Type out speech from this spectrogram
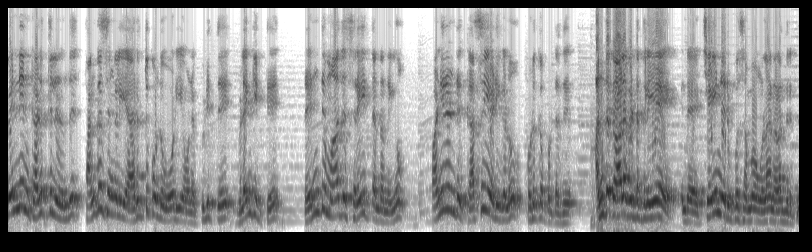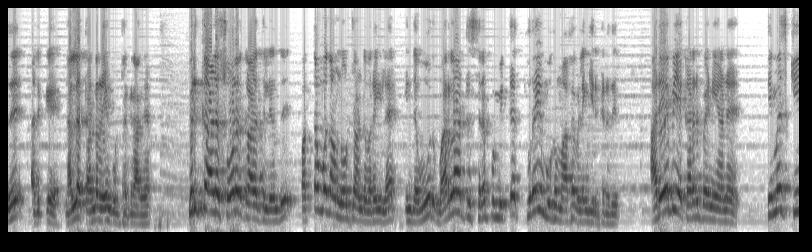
பெண்ணின் கழுத்திலிருந்து தங்க சங்கிலியை அறுத்து கொண்டு ஓடியவனை பிடித்து விளங்கிட்டு ரெண்டு மாத சிறை தண்டனையும் பனிரெண்டு கசை அடிகளும் கொடுக்கப்பட்டது. அந்த காலகட்டத்திலேயே இந்த செயின் நெருப்பு சம்பவங்கள்லாம் நடந்திருக்குது. அதுக்கு நல்ல தண்டனையும் கொடுத்துருக்குறாங்க. பிற்கால சோழர் காலத்திலிருந்து பத்தொன்பதாம் நூற்றாண்டு வரையில இந்த ஊர் வரலாற்று சிறப்புமிக்க துறைமுகமாக விளங்கி இருக்கிறது அரேபிய கடற்பயணியான திமஸ்கி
